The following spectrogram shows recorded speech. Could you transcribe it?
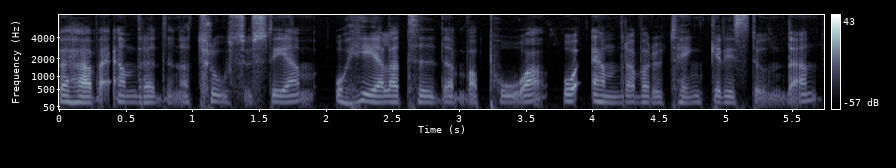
behöva ändra dina trosystem och hela tiden vara på och ändra vad du tänker i stunden.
